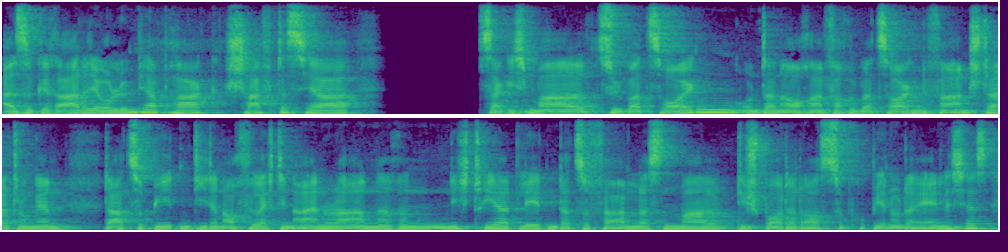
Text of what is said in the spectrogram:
Also gerade der Olympiapark schafft es ja, sag ich mal, zu überzeugen und dann auch einfach überzeugende Veranstaltungen dazu bieten, die dann auch vielleicht den einen oder anderen Nicht-Triathleten dazu veranlassen, mal die Sportart auszuprobieren oder ähnliches.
